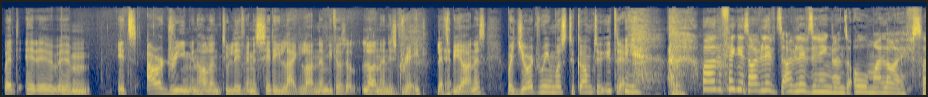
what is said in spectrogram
But it, uh, um, it's our dream in Holland to live in a city like London because London is great, let's be honest. But your dream was to come to Utrecht. Yeah. Well, the thing is, I've lived I've lived in England all my life. So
